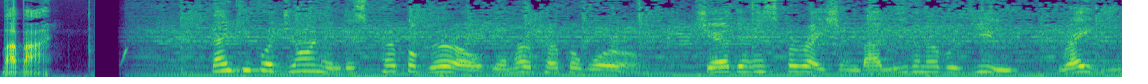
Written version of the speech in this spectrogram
Bye bye. Thank you for joining this purple girl in her purple world. Share the inspiration by leaving a review, rating,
